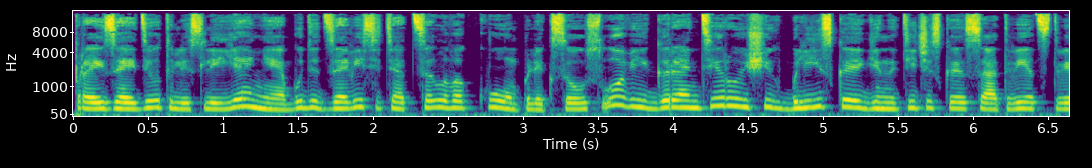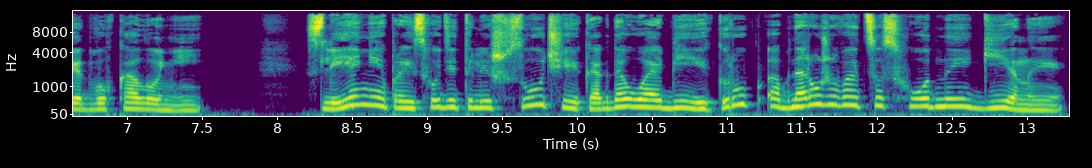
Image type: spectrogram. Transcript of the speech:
Произойдет ли слияние, будет зависеть от целого комплекса условий, гарантирующих близкое генетическое соответствие двух колоний. Слияние происходит лишь в случае, когда у обеих групп обнаруживаются сходные гены.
